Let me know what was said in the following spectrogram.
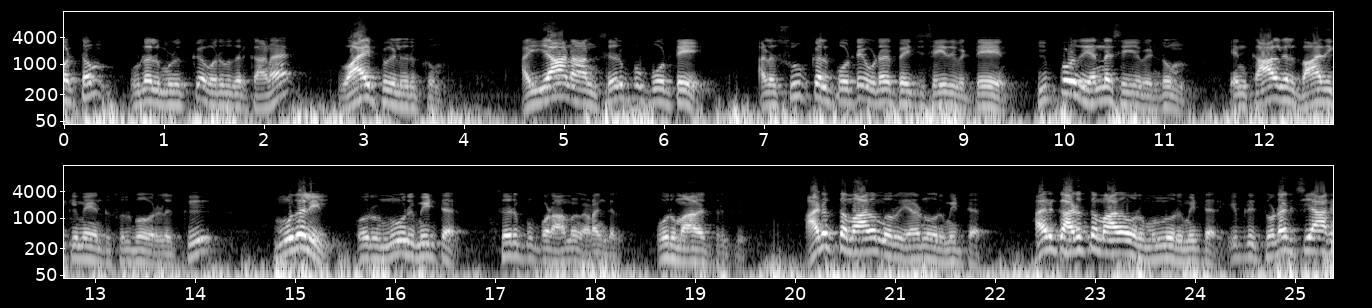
ஓட்டம் உடல் முழுக்க வருவதற்கான வாய்ப்புகள் இருக்கும். ஐயா நான் செருப்பு போட்டே அல்லது சூக்கல் போட்டே உடற்பயிற்சி செய்துவிட்டேன் இப்பொழுது என்ன செய்ய வேண்டும்? என் கால்கள் பாதிக்குமே என்று சொல்பவர்களுக்கு முதலில் ஒரு நூறு மீட்டர் செருப்பு போடாமல் நடங்கள். ஒரு மாதத்திற்கு. அடுத்த மாதம் ஒரு இரநூறு மீட்டர். அதற்கு அடுத்த மாதம் ஒரு முந்நூறு மீட்டர். இப்படி தொடர்ச்சியாக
